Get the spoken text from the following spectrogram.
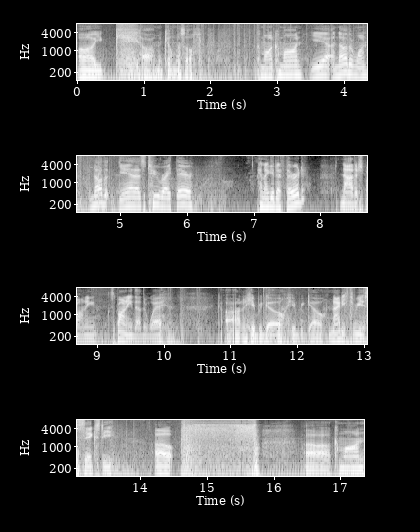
Oh, you. Oh, I'm gonna kill myself. Come on, come on. Yeah, another one. Another. Yeah, that's two right there. Can I get a third? Nah, they're spawning. Spawning the other way. God, here we go. Here we go. 93 to 60. Oh. Oh, come on.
